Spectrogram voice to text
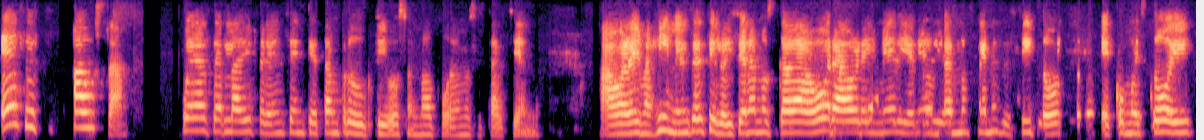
Esa pausa puede hacer la diferencia en qué tan productivos o no podemos estar siendo. Ahora imagínense si lo hiciéramos cada hora, hora y media, preguntarnos qué necesito, eh, cómo estoy,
